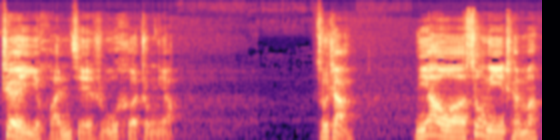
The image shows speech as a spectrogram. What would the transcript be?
这一环节如何重要。组长，你要我送你一程吗？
